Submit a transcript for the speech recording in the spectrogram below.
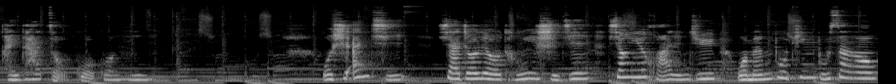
陪他走过光阴。我是安琪，下周六同一时间相约华人居，我们不听不散哦。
